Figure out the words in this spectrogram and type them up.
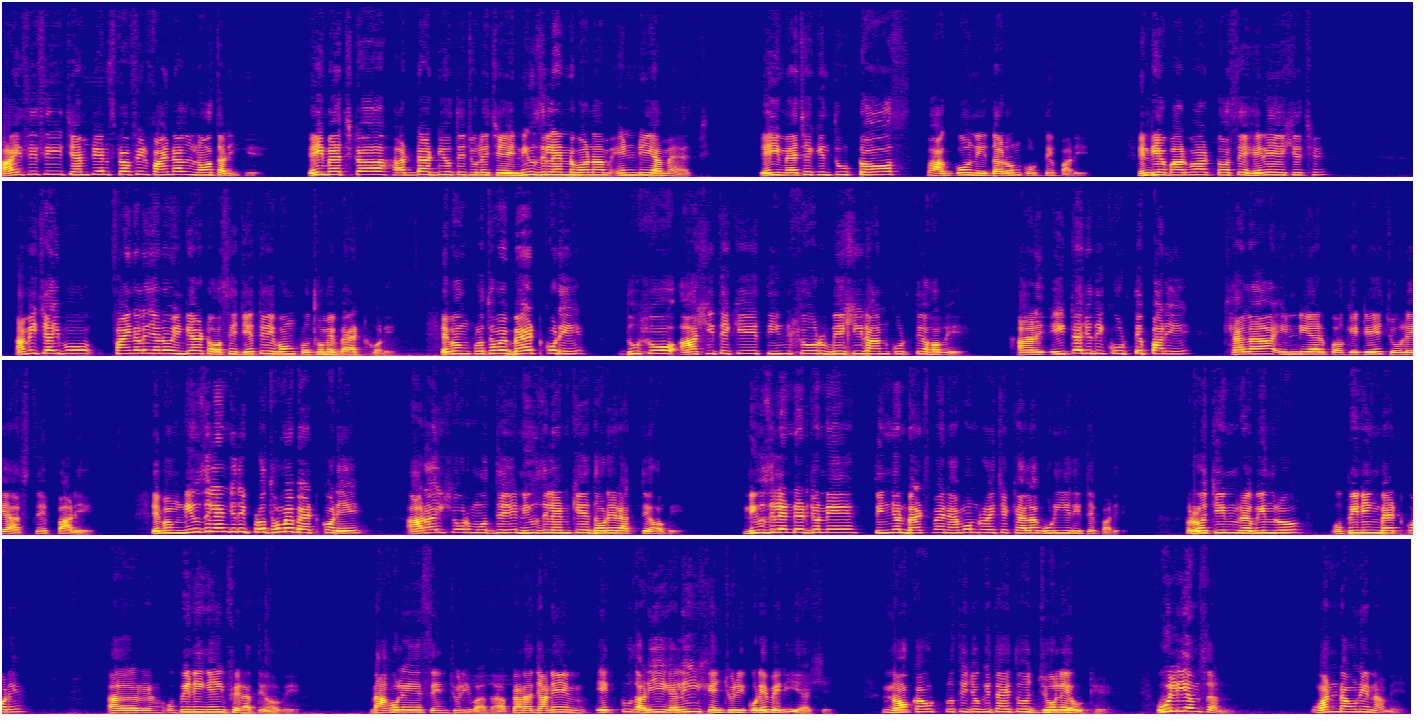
ICC champions ট্রফির final ন তারিখে। এই ম্যাচটা হাড্ডাহাড্ডি হতে চলেছে নিউজিল্যান্ড বনাম ইন্ডিয়া ম্যাচ। এই ম্যাচে কিন্তু টস ভাগ্য নির্ধারণ করতে পারে। ইন্ডিয়া বারবার টসে হেরে এসেছে। আমি চাইব ফাইনালে যেন ইন্ডিয়া টসে জেতে এবং প্রথমে ব্যাট করে। এবং প্রথমে ব্যাট করে দুশো আশি থেকে তিনশোর বেশি রান করতে হবে। আর এইটা যদি করতে পারে, খেলা ইন্ডিয়ার পকেটে চলে আসতে পারে। এবং নিউজিল্যান্ড যদি প্রথমে ব্যাট করে, আড়াইশোর মধ্যে নিউজিল্যান্ডকে ধরে রাখতে হবে। নিউজিল্যান্ডের জন্য তিনজন ব্যাটসম্যান এমন রয়েছে, খেলা ঘুরিয়ে দিতে পারে। রচিন রবীন্দ্র ওপেনিং ব্যাট করে, আর ওপেনিংয়েই ফেরাতে হবে। না হলে সেঞ্চুরি বাধা। আপনারা জানেন, একটু দাঁড়িয়ে গেলেই সেঞ্চুরি করে বেরিয়ে আসে। নকআউট প্রতিযোগিতায় তো জ্বলে ওঠে। উইলিয়ামসন, ওয়ান ডাউনে নামে।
